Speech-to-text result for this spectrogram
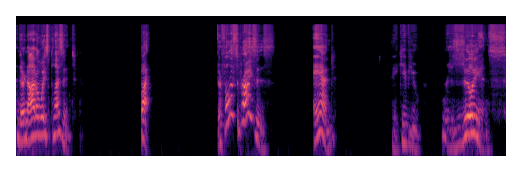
they're not always pleasant, but they're full of surprises and they give you resilience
